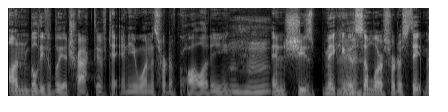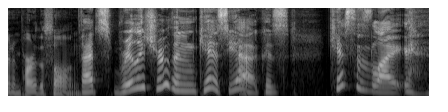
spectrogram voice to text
unbelievably attractive to anyone sort of quality hmm and she's making a similar sort of statement in part of the song That's really true. Then Kiss, yeah, because Kiss is like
